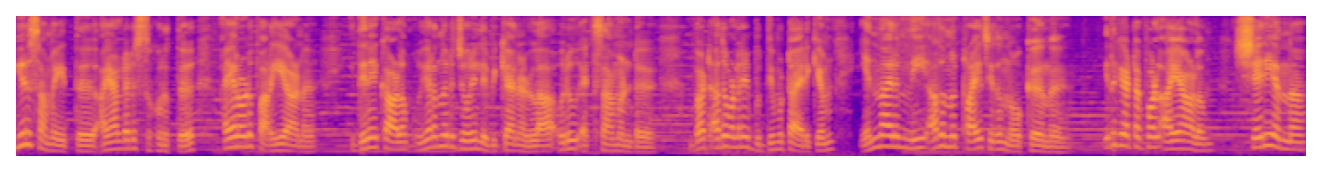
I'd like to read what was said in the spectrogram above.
ഈ ഒരു സമയത്ത് അയാളുടെ ഒരു സുഹൃത്ത് അയാളോട് പറയാണ് ഇതിനേക്കാളും ഉയർന്നൊരു ജോലി ലഭിക്കാനുള്ള ഒരു എക്സാം ഉണ്ട്. ബട്ട് അത് വളരെ ബുദ്ധിമുട്ടായിരിക്കും. എന്നാലും നീ അതൊന്ന് ട്രൈ ചെയ്ത് നോക്കുമെന്ന് ഇത് കേട്ടപ്പോൾ അയാളും ശരിയെന്ന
